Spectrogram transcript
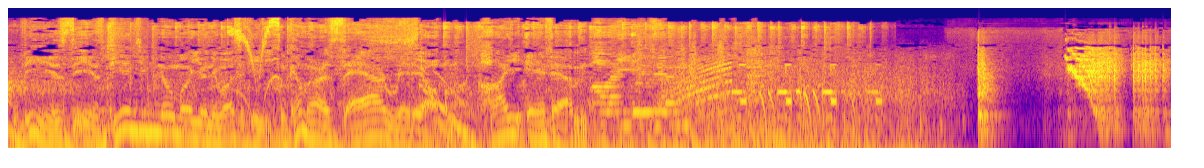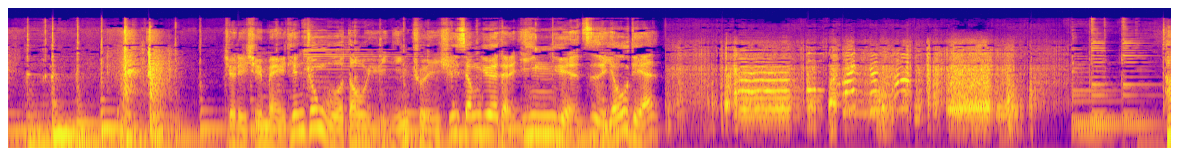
This is Tianjin Normal University Commerce Air Radio High FM。这里是每天中午都与您准时相约的音乐自由点。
